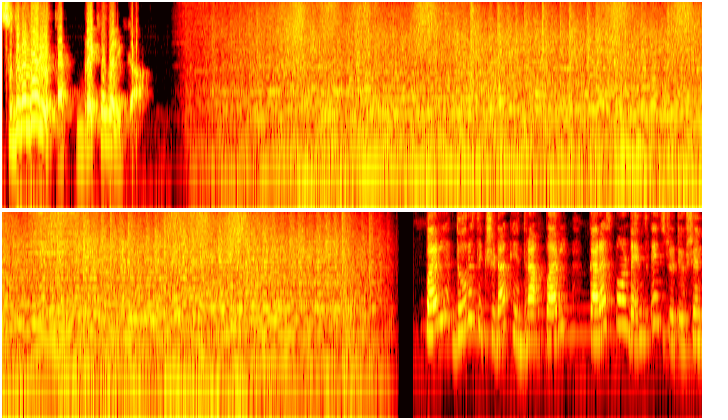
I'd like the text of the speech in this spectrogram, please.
ಸುದ್ದಿ ಮುಂದುವರಿಯುತ್ತೆ ಬ್ರೇಕ್ನ ಬಳಿಕ ಪರ್ಲ್ ದೂರಶಿಕ್ಷಣ ಕೇಂದ್ರ ಪರ್ಲ್ ಕರೆಸ್ಪಾಂಡೆನ್ಸ್ ಇನ್ಸ್ಟಿಟ್ಯೂಷನ್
